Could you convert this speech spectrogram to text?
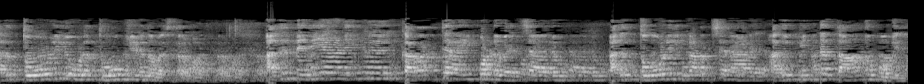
അത് തോളിലൂടെ തൂക്കിയിടുന്ന വസ്ത്രമാണ്. അത് നെരിയാണിക്ക് കറക്റ്റ് ആയിക്കൊണ്ട് വെച്ചാലും അത് തോളിൽ കടച്ചനാണ് അത് പിന്നെ താന്നു പോകില്ല.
